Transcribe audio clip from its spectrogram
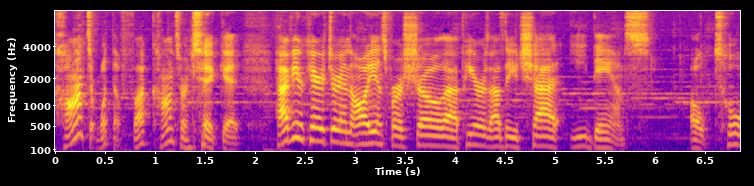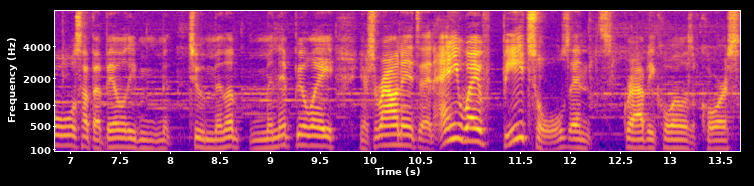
Concert... What the fuck? Concert ticket. Have your character in the audience for a show that appears after you chat e-dance. Oh, tools have the ability to manipulate your surroundings in any way with B tools and gravity coils, of course.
